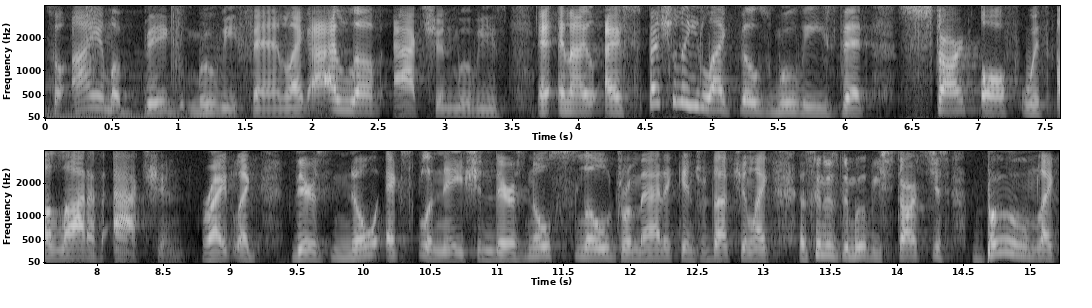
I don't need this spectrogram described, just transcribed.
So I am a big movie fan. Like I love action movies, and, I, I, especially like those movies that start off with a lot of action, right? Like there's no explanation, there's no slow dramatic introduction. Like as soon as the movie starts, just boom, like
